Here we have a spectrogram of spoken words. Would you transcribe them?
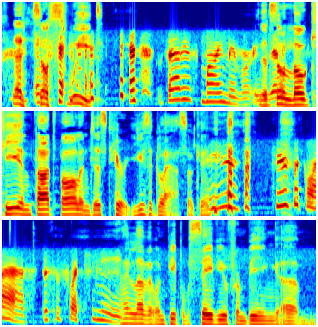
That's so sweet. that is my memory. That's That so is- low key and thoughtful, and just here, use a glass, okay? Yeah. Here's a glass. This is what you need. I love it when people save you from being um,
